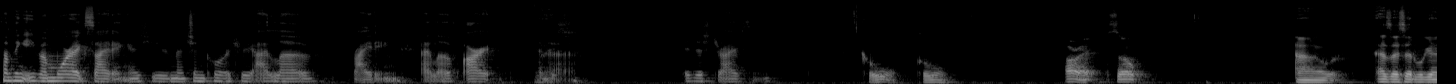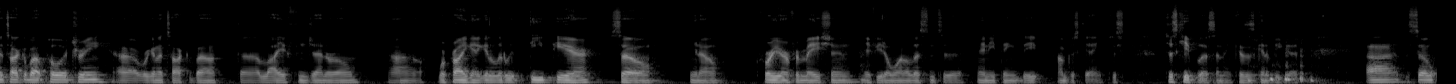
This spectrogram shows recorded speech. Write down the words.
something even more exciting, as you mentioned poetry, I love writing, I love art. Nice. And uh, it just drives me. Cool, cool. All right. So, uh, as I said, we're going to talk about poetry. Uh, we're going to talk about uh, life in general. Uh, we're probably going to get a little bit deep here. So, you know, for your information, if you don't want to listen to anything deep, I'm just kidding. Just, just keep listening because it's going to be good. uh, so,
